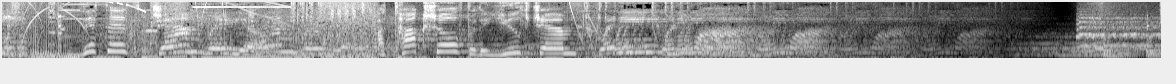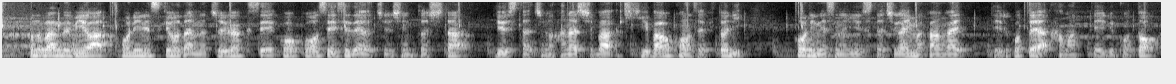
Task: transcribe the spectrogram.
This is Jam Radio, a talk show for the Youth Jam 2021. この番組はホーリネス教団の中学生高校生世代を中心としたユースたちの話し場聞き場をコンセプトにホーリネスのユースたちが今考えていることやハマっていること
